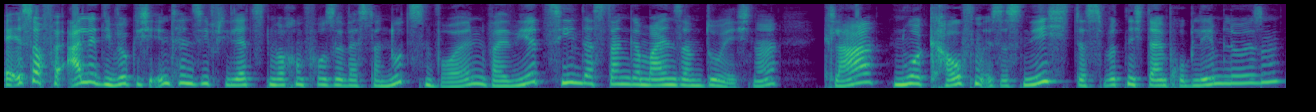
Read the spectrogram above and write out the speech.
Er ist auch für alle, die wirklich intensiv die letzten Wochen vor Silvester nutzen wollen, weil wir ziehen das dann gemeinsam durch. Ne? Klar, nur kaufen ist es nicht, das wird nicht dein Problem lösen.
